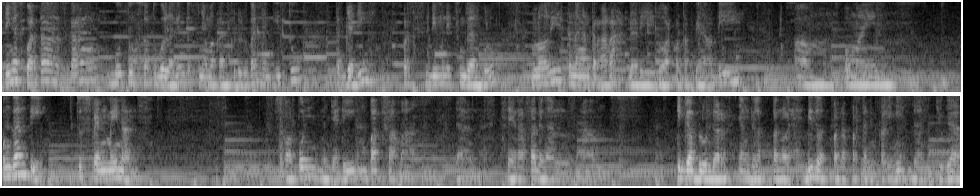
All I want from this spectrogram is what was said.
sehingga Sparta sekarang butuh satu gol lagi untuk menyamakan kedudukan dan itu terjadi persis di menit 90 melalui tendangan terarah dari luar kotak penalti um, pemain pengganti itu Sven Mainans skor pun menjadi 4 sama. Dan saya rasa dengan um, tiga blunder yang dilakukan oleh Bizot pada pertandingan kali ini dan juga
